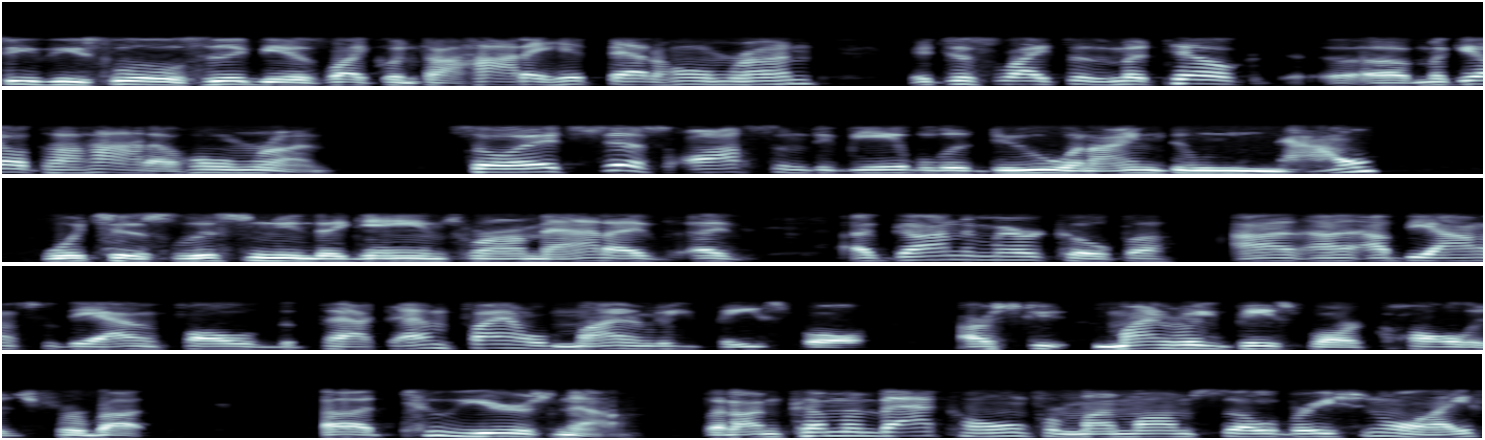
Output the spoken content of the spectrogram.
see these little zinnias like when Tejada hit that home run. It just like the Miguel, uh, Miguel Tejada home run. So it's just awesome to be able to do what I'm doing now, which is listening to the games where I'm at. I've I've I've gone to Maricopa. I, I, I'll be honest with you, I haven't followed the pack. I haven't followed minor league baseball or excuse, minor league baseball or college for about uh, two years now. But I'm coming back home for my mom's celebration of life.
